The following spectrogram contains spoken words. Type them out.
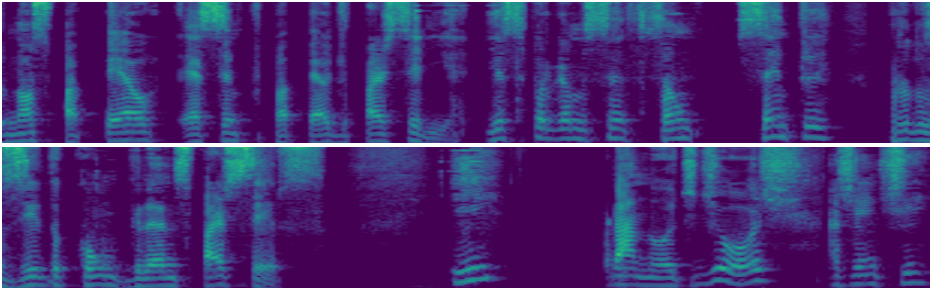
O nosso papel é sempre o papel de parceria. E esses programas são sempre produzidos com grandes parceiros. E, para a noite de hoje, a gente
